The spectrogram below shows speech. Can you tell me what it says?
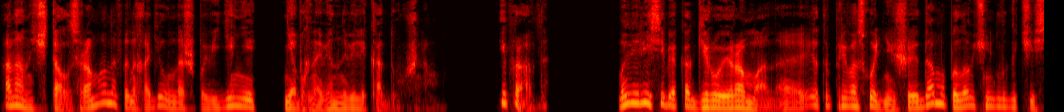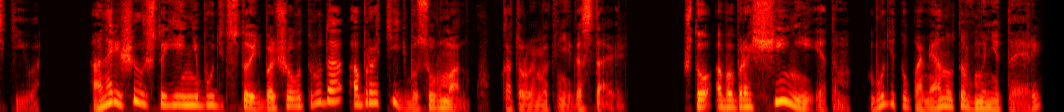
Она начиталась романов и находила наше поведение необыкновенно великодушным. И правда, мы вели себя как герои романа. Эта превосходнейшая дама была очень благочестива. Она решила, что ей не будет стоить большого труда обратить басурманку, которую мы к ней доставили, что об обращении этом будет упомянуто в монитере,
